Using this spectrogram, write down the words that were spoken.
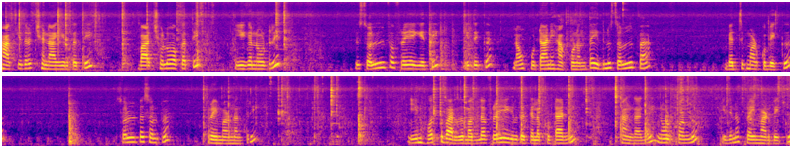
ಹಾಕಿದ್ರೆ ಚೆನ್ನಾಗಿರ್ತತಿ. ಭಾಳ ಚಲೋ ಆಕತಿ. ಈಗ ನೋಡ್ರಿ, ಇದು ಸ್ವಲ್ಪ ಫ್ರೈ ಆಗೈತಿ. ಇದಕ್ಕೆ ನಾವು ಪುಟಾಣಿ ಹಾಕ್ಕೊಳಂತ ಇದನ್ನು ಸ್ವಲ್ಪ ಬೆಚ್ಚಗೆ ಮಾಡ್ಕೋಬೇಕು. ಸ್ವಲ್ಪ ಸ್ವಲ್ಪ ಫ್ರೈ ಮಾಡೋಣಂತ್ರಿ ಏನು ಹೊತ್ತಬಾರ್ದು ಮೊದಲ ಫ್ರೈ ಆಗಿರ್ತೈತೆಲ್ಲ ಪುಟಾಣಿ. ಹಾಗಾಗಿ ನೋಡಿಕೊಂಡು ಇದನ್ನು ಫ್ರೈ ಮಾಡಬೇಕು.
